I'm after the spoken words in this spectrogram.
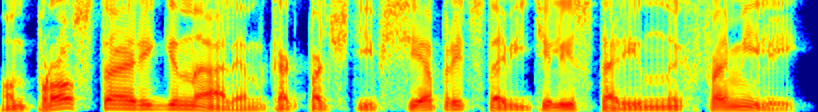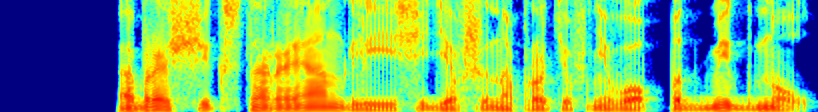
«Он просто оригинален, как почти все представители старинных фамилий. Образчик Старой Англии, сидевший напротив него, подмигнул.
